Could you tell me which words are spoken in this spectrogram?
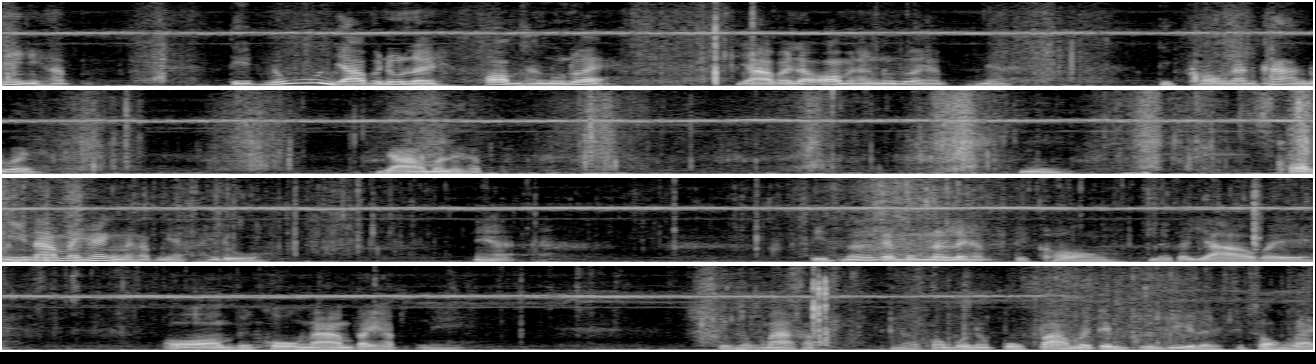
นี่ครับ ติดนู้นยาวไปนู้นเลย อ้อมทางนู้นด้วย ยาวไปแล้วอ้อมไปทางนู้นด้วยครับ เนี่ย ติดคลองด้านข้างด้วย ยาวมาเลยครับ นี่คลองนี้น้ำไม่แห้งนะครับ เนี่ยให้ดูเนี่ยฮะติดตั้งแต่มุมนั้นเลยครับ ติดคลองแล้วก็ยาวไป อ้อมเป็นโค้งน้ำไปครับ นี่สวยมากๆครับ แล้วก็บนต้องปลูกปาล์มไม่เต็มพื้นที่เลย 12 ไร่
